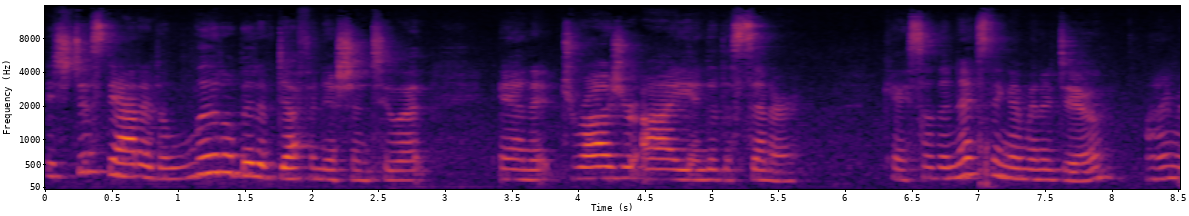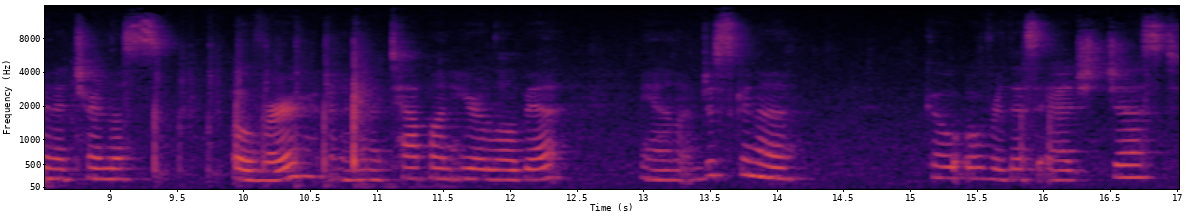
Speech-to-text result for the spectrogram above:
it's just added a little bit of definition to it and it draws your eye into the center. Okay, so the next thing I'm going to do, I'm going to turn this over and I'm going to tap on here a little bit and I'm just going to go over this edge just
